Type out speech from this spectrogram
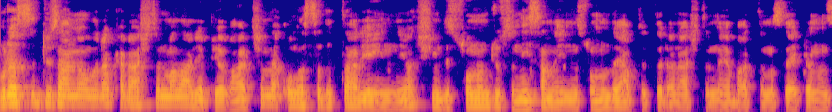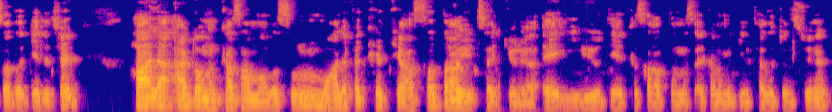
Burası düzenli olarak araştırmalar yapıyor Barçın ve olasılıklar yayınlıyor. Şimdi sonuncusu Nisan ayının sonunda yaptıkları araştırmaya baktığımızda ekranınıza da gelecek. Hala Erdoğan'ın kazanma olasılığının muhalefete kıyasla daha yüksek görüyor. EIU diye kısalttığımız Economic Intelligence Unit.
